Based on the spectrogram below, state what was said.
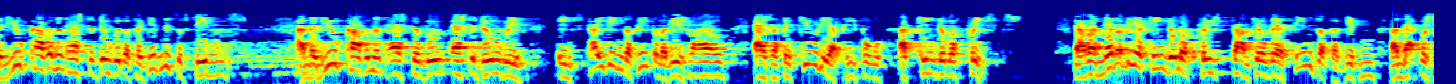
The new covenant has to do with the forgiveness of sins, and the new covenant has to do, has to do with instating the people of Israel as a peculiar people, a kingdom of priests. Now there'll never be a kingdom of priests until their sins are forgiven, and that was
